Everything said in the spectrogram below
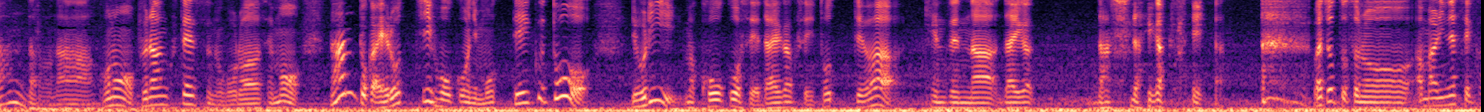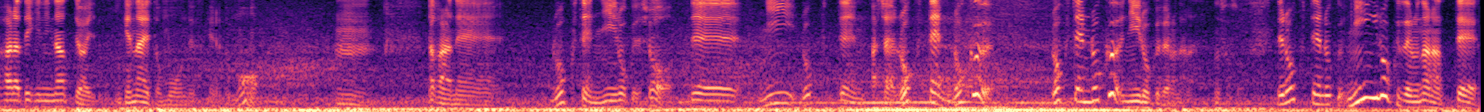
なんだろうな、このプランク定数の語呂合わせも、なんとかエロっちい方向に持っていくと、より、まあ、高校生、大学生にとっては、健全な大学、男子大学生が、まあちょっとその、あまりね、セクハラ的になってはいけないと思うんですけれども、うん。だからね、6.26でしょで、26点、あ、違う、6.6、6.62607。そうそう。で、6.6、2607って、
